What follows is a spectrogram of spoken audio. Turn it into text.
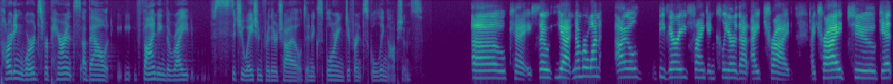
parting words for parents about finding the right situation for their child and exploring different schooling options? Okay. So, yeah, number one, I'll be very frank and clear that I tried. I tried to get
